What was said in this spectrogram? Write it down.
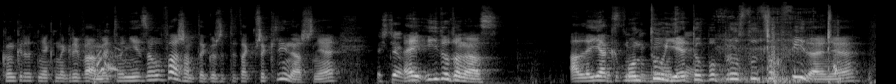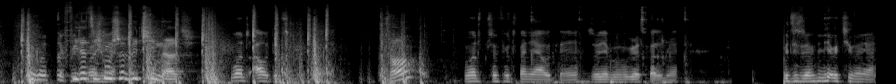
konkretnie jak nagrywamy, to nie zauważam tego, że ty tak przeklinasz, nie? Ściągnij. Ej, idą do nas! Ale jak Jestem montuję, to po prostu co chwilę, nie? Co chwilę coś muszę wycinać. Włącz audio. Co? Włącz przefütwanie audio, nie? Żeby nie było w ogóle słychać mnie. Wiecie, że mnie wycinania.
